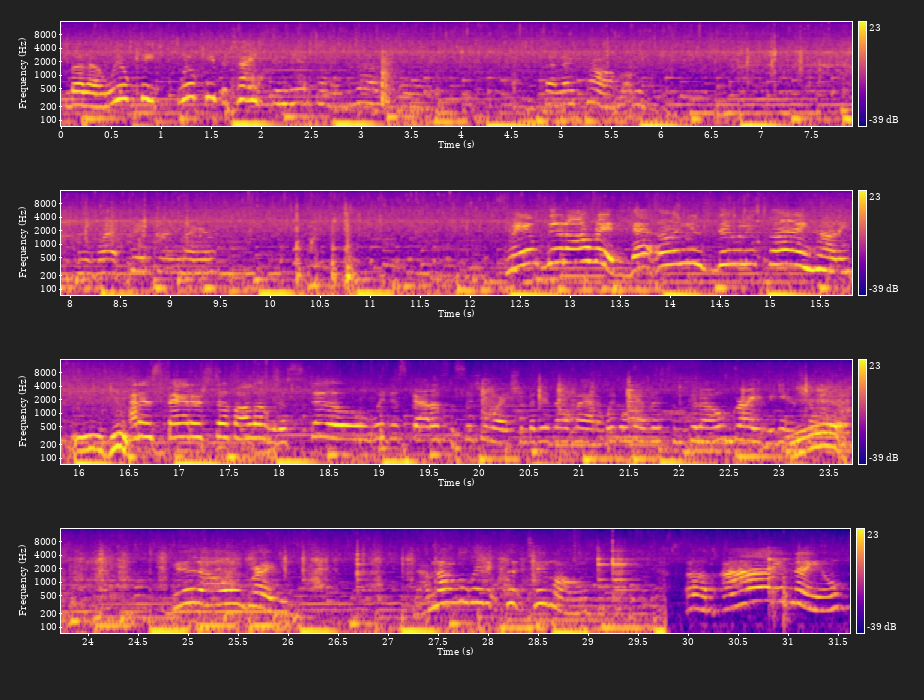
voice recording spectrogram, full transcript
But uh, we'll keep we'll keep the taste in this one. So no problem. Little black pepper in there. Smells good already. That onion's doing its thing, honey. Mm-hmm. I done spattered stuff all over the stove. We just got us a situation, but it don't matter. We're gonna have us some good old gravy here Yeah. shortly. Good old gravy. Now, I'm not gonna let it cook too long. Um, I am now,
